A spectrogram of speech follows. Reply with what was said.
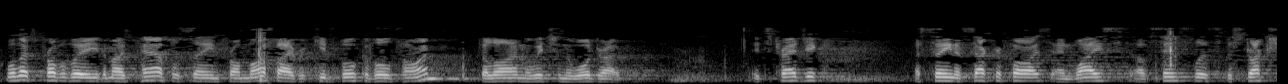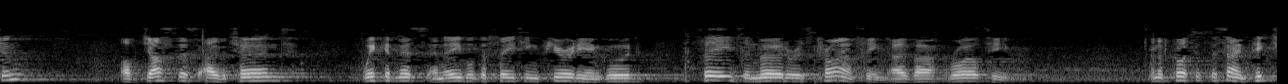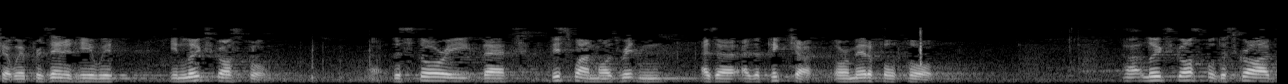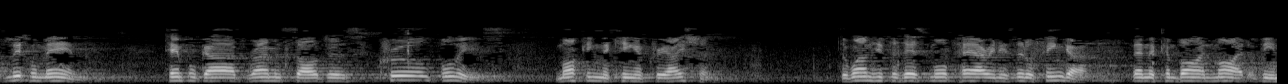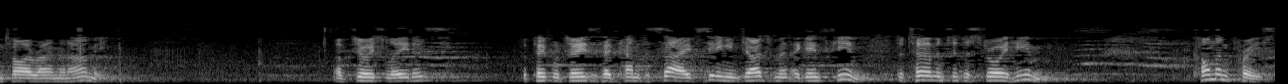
Well, that's probably the most powerful scene from my favourite kids' book of all time, The Lion, the Witch and the Wardrobe. It's tragic, a scene of sacrifice and waste, of senseless destruction, of justice overturned, wickedness and evil defeating purity and good, thieves and murderers triumphing over royalty. And of course, it's the same picture we're presented here with in Luke's Gospel. Uh, the story that this one was written as a, as a picture or a metaphor for. Uh, Luke's Gospel describes little men, temple guards, Roman soldiers, cruel bullies, mocking the King of creation. The one who possessed more power in his little finger than the combined might of the entire Roman army. Of Jewish leaders, the people Jesus had come to save, sitting in judgment against him, determined to destroy him. Common priests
